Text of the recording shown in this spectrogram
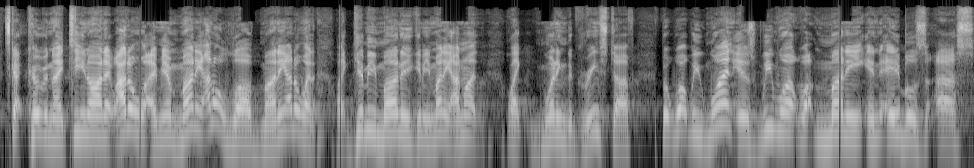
It's got COVID 19 on it. I don't, I mean, money, I don't love money. I don't want, like, give me money, give me money. I'm not like wanting the green stuff. But what we want is we want what money enables us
